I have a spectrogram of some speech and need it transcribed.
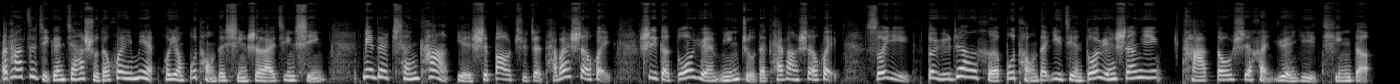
而他自己跟家属的会面，会用不同的形式来进行。面对陈抗，也是抱持着台湾社会是一个多元民主的开放社会，所以对于任何不同的意见、多元声音，他都是很愿意听的。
